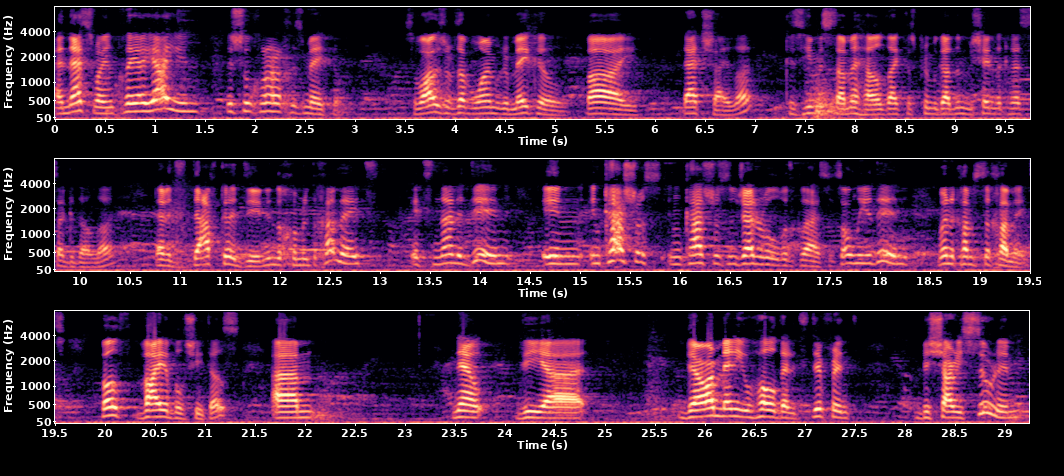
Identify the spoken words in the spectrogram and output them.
And that's why in klei yayin, the shulchan aruch is makel. So why was Rav David Weinberger makel by that shaila? because he mistama held like this Pri Megadim Mishen the Knesset HaGedolah that it's dafka din in the Chumr Chametz. It's not a din in in kashrus in kashrus in general with glass. It's only a din when it comes to chametz. Both viable shitos. Um, now the uh, there are many who hold that it's different b'shari surim,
